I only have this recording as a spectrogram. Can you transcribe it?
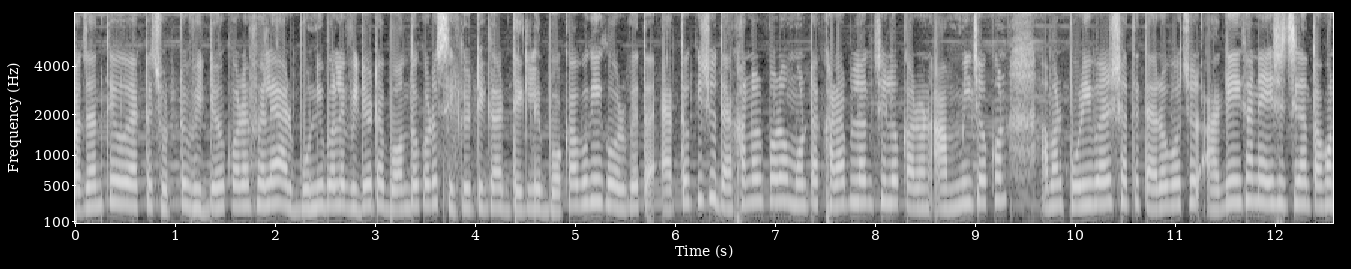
অজান্তেও একটা ছোট্ট ভিডিও করে ফেলে আর বুনি বলে, ভিডিওটা বন্ধ করো সিকিউরিটি গার্ড দেখলে বকাবকি করবে। তো এত কিছু দেখানোর পরও মনটা খারাপ লাগছিল কারণ আমি যখন আমার পরিবারের সাথে তেরো বছর আগে এখানে এসেছিলাম, তখন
